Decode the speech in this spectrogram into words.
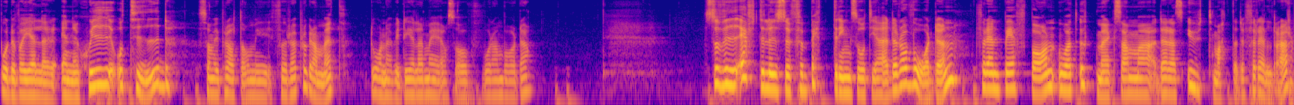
Både vad gäller energi och tid, som vi pratade om i förra programmet. Då när vi delar med oss av våran vardag. Så vi efterlyser förbättringsåtgärder av vården för NPF-barn och att uppmärksamma deras utmattade föräldrar.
